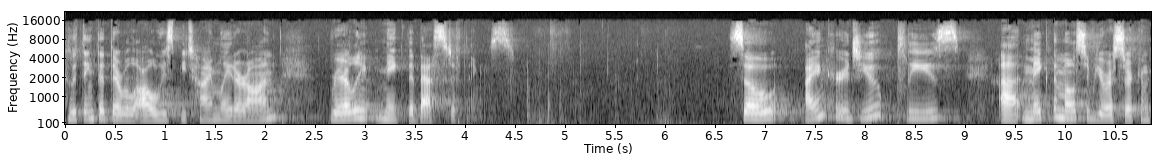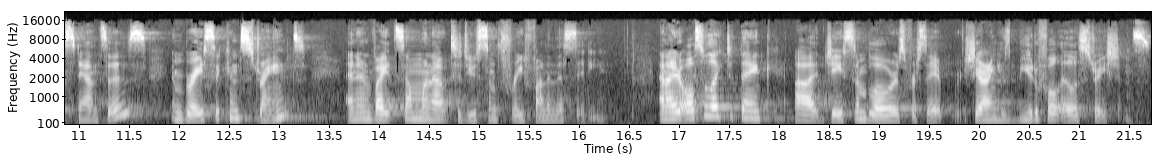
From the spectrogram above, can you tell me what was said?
who think that there will always be time later on, rarely make the best of things. So I encourage you, please uh, make the most of your circumstances, embrace a constraint, and invite someone out to do some free fun in the city. And I'd also like to thank uh, Jason Blowers for sharing his beautiful illustrations.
